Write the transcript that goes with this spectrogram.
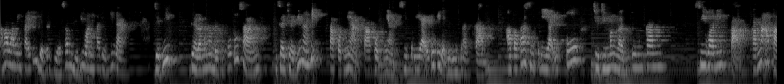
Karena wanita itu sudah terbiasa menjadi wanita dominan. Jadi dalam mengambil keputusan bisa jadi nanti takutnya takutnya si pria itu tidak dilibatkan. Ataukah si pria itu jadi menggantungkan si wanita? Karena apa?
